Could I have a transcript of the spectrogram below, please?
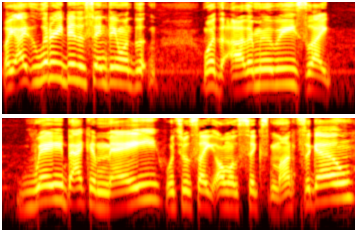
like, I literally did the same thing with the, with the other movies, like, way back in May, which was like almost six months ago.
